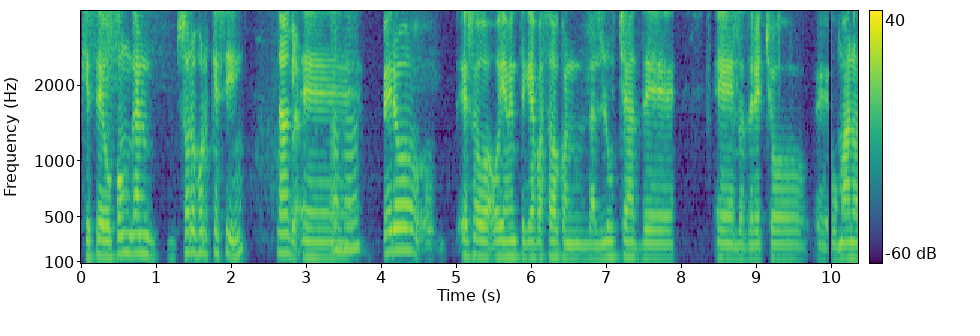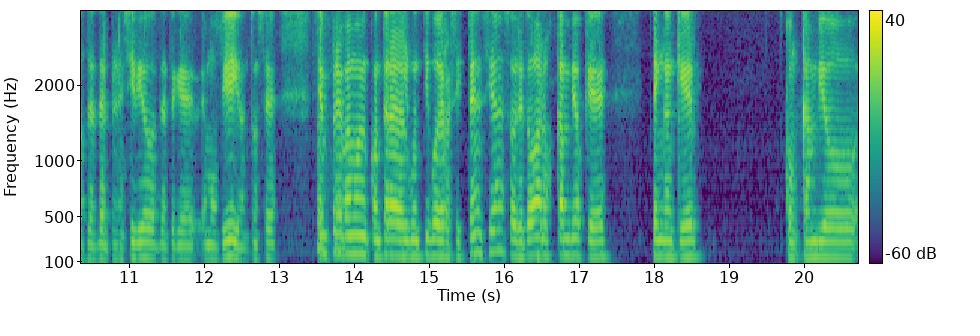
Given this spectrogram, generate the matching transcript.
que se opongan solo porque sí, Ah, eh, pero eso obviamente que ha pasado con las luchas de eh, los derechos eh, humanos desde el principio, desde que hemos vivido. Entonces, siempre vamos a encontrar algún tipo de resistencia, sobre todo a los cambios que tengan que ver con cambios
